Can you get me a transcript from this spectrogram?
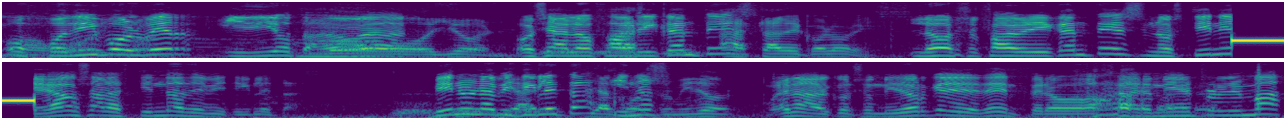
Os podéis volver idiota. Mogollón. O sea, los fabricantes- Hasta de colores. Los fabricantes nos tienen pegados a las tiendas de bicicletas. Viene una Y al- bicicleta y al y no consumidor. Bueno, al consumidor que le den, pero a mí el problema,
